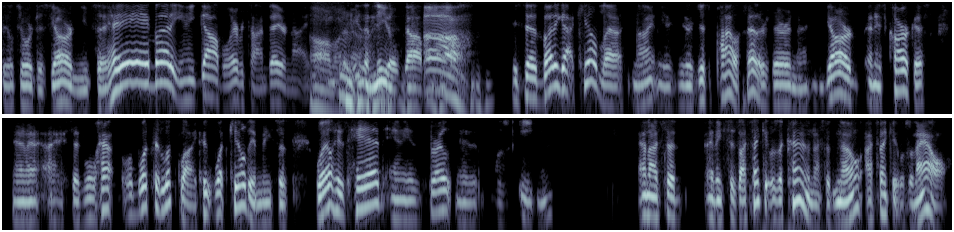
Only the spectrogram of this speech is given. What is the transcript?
Bill George's yard, and you'd say, "Hey, Buddy," and he'd gobble every time, day or night. Oh my He's a needle gobbler. Oh, He said, Buddy got killed last night, and he, there's just a pile of feathers there in the yard and his carcass. And I, I said, Well, how, what's it look like? Who, what killed him? And he says, Well, his head and his throat was eaten. And I said, And he says, I think it was a coon. I said, No, I think it was an owl.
